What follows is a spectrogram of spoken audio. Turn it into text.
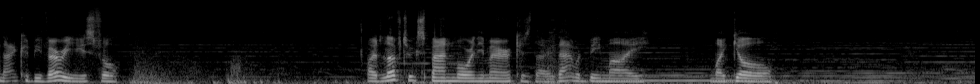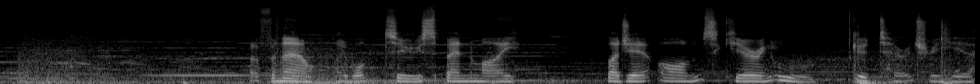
that could be very useful. I'd love to expand more in the Americas though. That would be my my goal. But for now, I want to spend my budget on securing ooh, good territory here.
